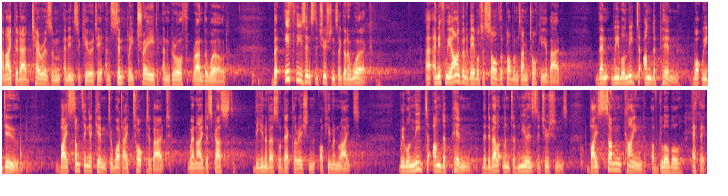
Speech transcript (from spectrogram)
and I could add terrorism and insecurity, and simply trade and growth around the world. But if these institutions are going to work, uh, and if we are going to be able to solve the problems I'm talking about, then we will need to underpin what we do by something akin to what I talked about when I discussed the Universal Declaration of Human Rights. We will need to underpin the development of new institutions by some kind of global ethic.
